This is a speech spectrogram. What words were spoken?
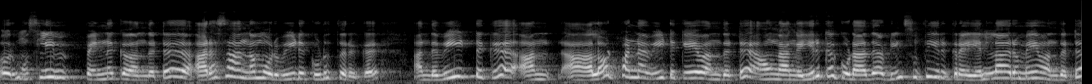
ஒரு முஸ்லீம் பெண்ணுக்கு வந்துட்டு அரசாங்கம் ஒரு வீடு கொடுத்துருக்கு. அந்த வீட்டுக்கு அந் அலாட் பண்ண வீட்டுக்கே வந்துட்டு அவங்க அங்கே இருக்கக்கூடாது அப்படின்னு சுற்றி இருக்கிற எல்லாருமே வந்துட்டு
